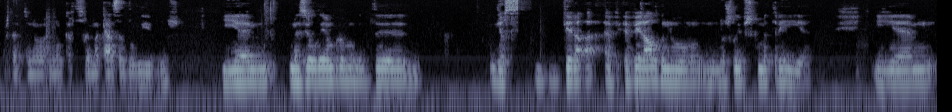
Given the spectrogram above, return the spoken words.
portanto, não, nunca foi uma casa de livros. E, mas eu lembro-me de, de eu ver algo no, nos livros que me atraía. E, um,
